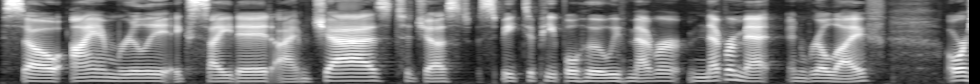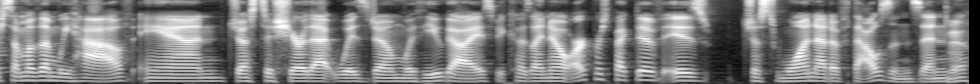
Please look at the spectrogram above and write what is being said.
So i am really excited. I'm jazzed to just speak to people who we've never never met in real life or some of them we have and just to share that wisdom with you guys because i know our perspective is just one out of thousands and Yeah.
